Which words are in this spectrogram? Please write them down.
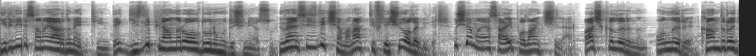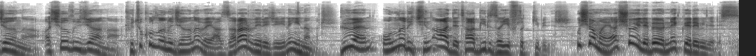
Birileri sana yardım ettiğinde gizli planları olduğunu mu düşünüyorsun? Güvensizlik şeman aktifleşiyor olabilir. Bu şemaya sahip olan kişiler başkalarının onları kandıracağına, aşağılayacağına, kötü kullanacağına veya zarar vereceğine inanır. Güven onlar için adeta bir zayıflık gibidir. Bu şemaya şöyle bir örnek verebiliriz.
